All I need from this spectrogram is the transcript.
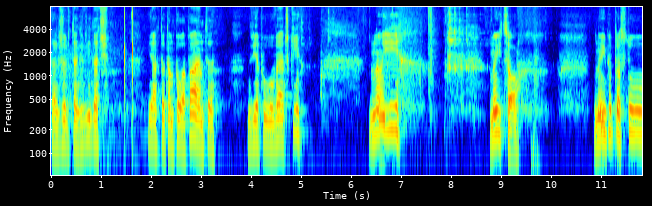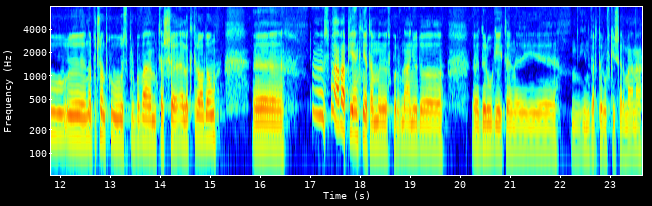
Także tak widać, jak to tam połapałem, te dwie półóweczki. No i no i co? No i po prostu y, na początku spróbowałem też elektrodą. No, Sprawa pięknie tam w porównaniu do y, drugiej tej y, inwertorówki Shermana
